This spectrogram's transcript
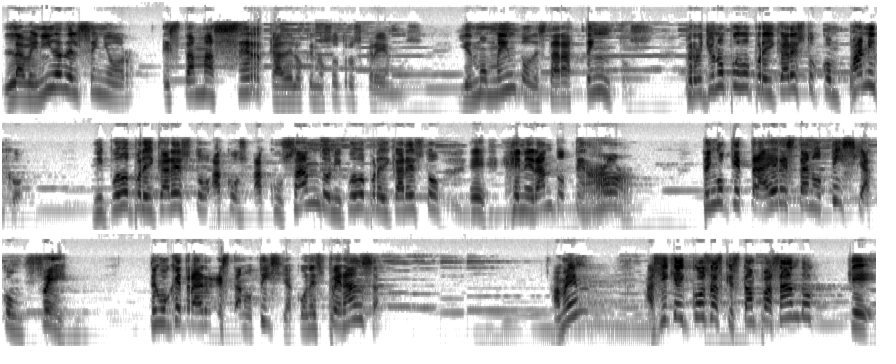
la venida del Señor está más cerca de lo que nosotros creemos y es momento de estar atentos. Pero yo no puedo predicar esto con pánico, ni puedo predicar esto acusando, ni puedo predicar esto eh, generando terror. Tengo que traer esta noticia con fe. Tengo que traer esta noticia con esperanza. Amén. Así que hay cosas que están pasando que,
